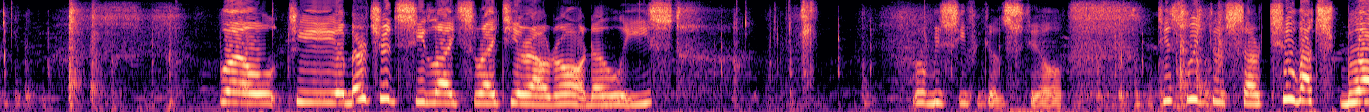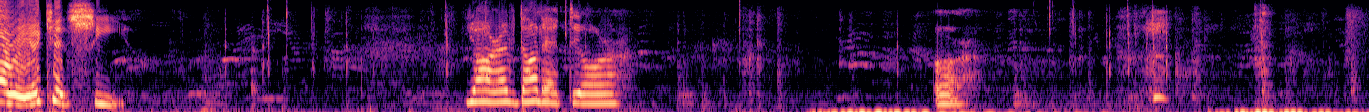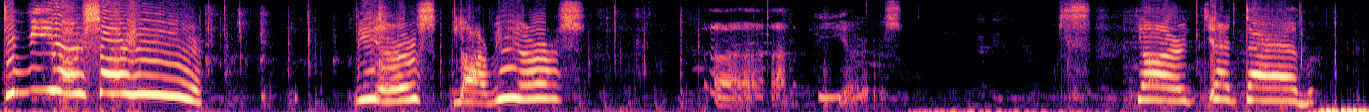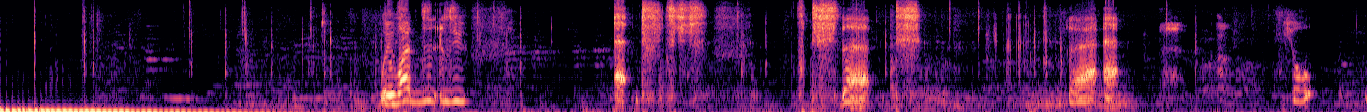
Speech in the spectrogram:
Well, the emergency lights right here are on, at least. Let me see if we can still. These windows are too much blurry. I can't see. Yar, I've done it, yar. Uh. Viewers are here! Viewers, yeah, viewers. Uh, viewers. Yeah, get them! Wait, what did you... You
